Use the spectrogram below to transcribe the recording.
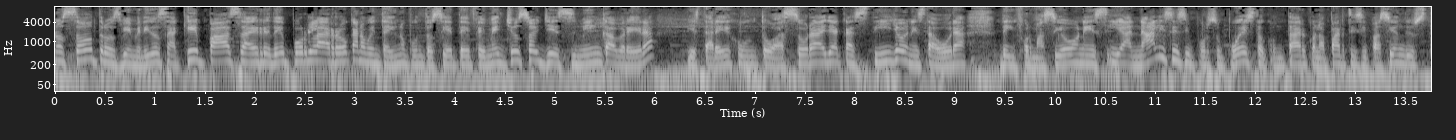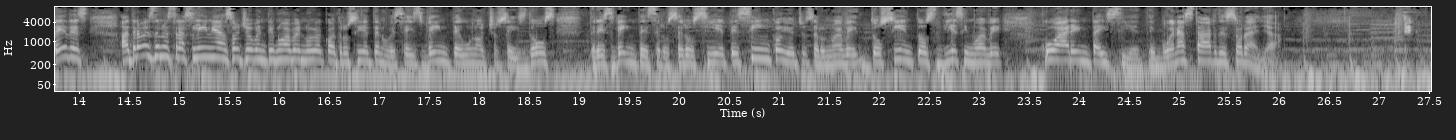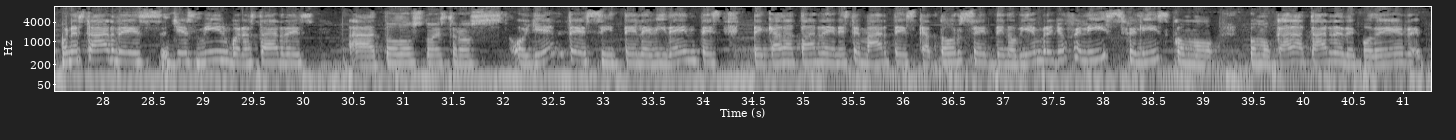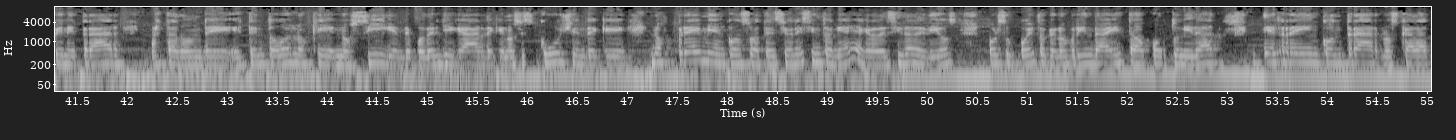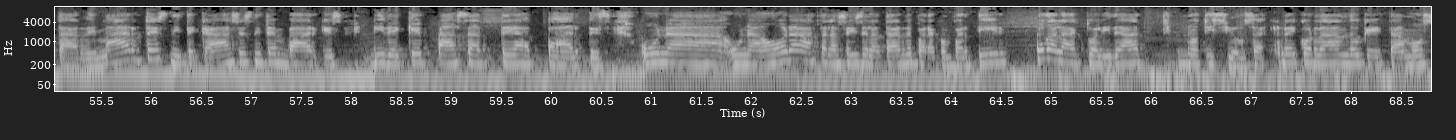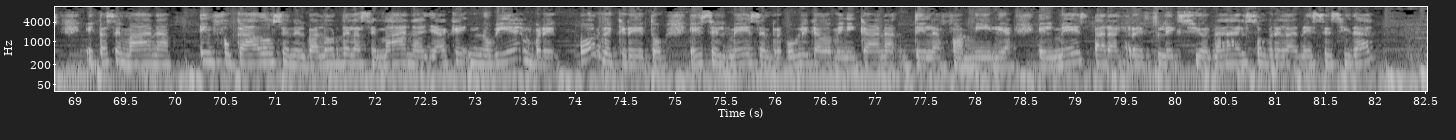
Nosotros. Bienvenidos a ¿Qué pasa RD por la Roca 91.7 FM? Yo soy Yasmín Cabrera y estaré junto a Soraya Castillo en esta hora de informaciones y análisis y por supuesto contar con la participación de ustedes a través de nuestras líneas 829-947-9620, 1862-320-0075 y 809-219-47. Buenas tardes, Soraya. Buenas tardes, Yasmín. Buenas tardes a todos nuestros oyentes y televidentes de cada tarde en este martes 14 de noviembre. Yo feliz, feliz como, como cada tarde de poder penetrar hasta donde estén todos los que nos siguen, de poder llegar, de que nos escuchen, de que nos premien con su atención y sintonía y agradecida de Dios, por supuesto, que nos brinda esta oportunidad de reencontrarnos cada tarde. Martes, ni te cases, ni te embarques, ni de qué pasa te aparte una, una hora hasta las seis de la tarde para compartir toda la actualidad noticiosa. Recordando que estamos esta semana enfocados en el valor de la semana, ya que noviembre, por decreto, es el mes en República Dominicana de la familia, el mes para reflexionar sobre la necesidad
